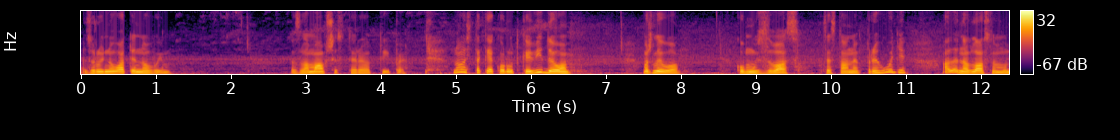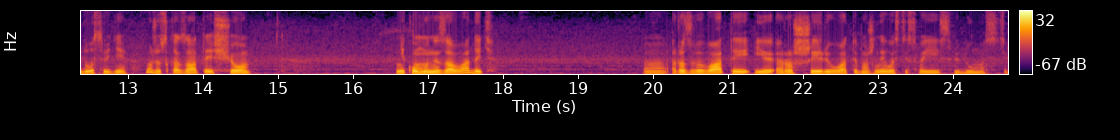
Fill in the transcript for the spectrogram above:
Зруйнувати новим, зламавши стереотипи. Ну, ось таке коротке відео. Можливо, комусь з вас це стане в пригоді, але на власному досвіді можу сказати, що нікому не завадить е, розвивати і розширювати можливості своєї свідомості.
